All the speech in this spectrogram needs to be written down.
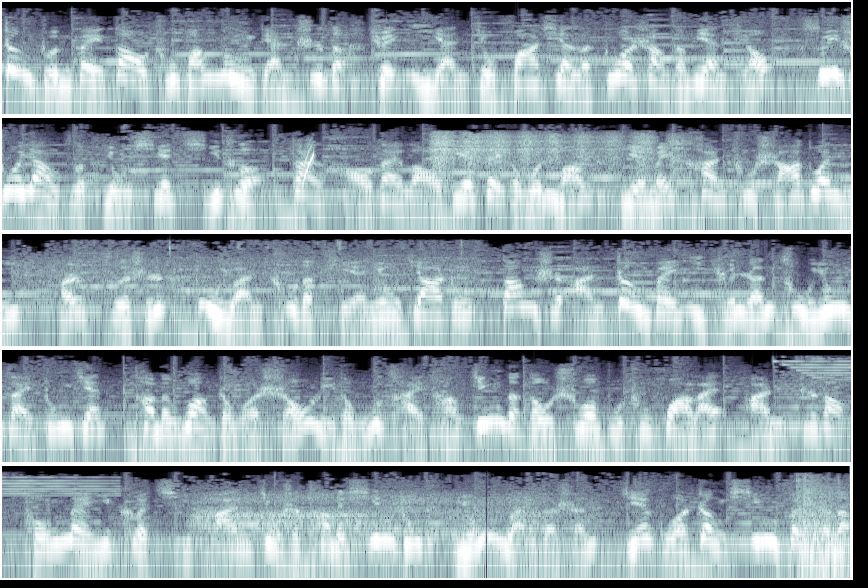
正准备到厨房弄点吃的，却一眼就发现了桌上的面条。虽说样子有些奇特，但好在老爹这个文盲也没看出啥端倪。而此时不远处的铁妞家中，当时俺正被一群人簇拥在中间，他们望着我手里的五彩糖，惊得都说不出话来。俺知道，从那一刻起，俺就是他们心中永远的神。结果正兴奋着呢，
